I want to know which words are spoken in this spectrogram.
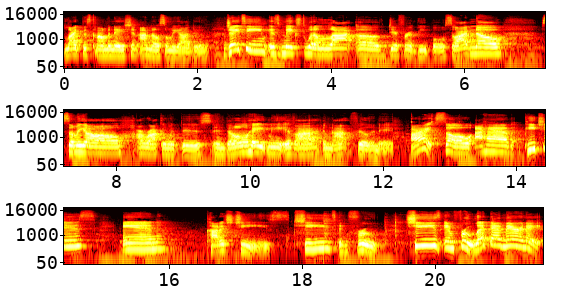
like this combination? I know some of y'all do. J-Team is mixed with a lot of different people. So I know some of y'all are rocking with this. And don't hate me if I am not feeling it. All right, so I have peaches and cottage cheese. Cheese and fruit. Cheese and fruit. Let that marinate.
